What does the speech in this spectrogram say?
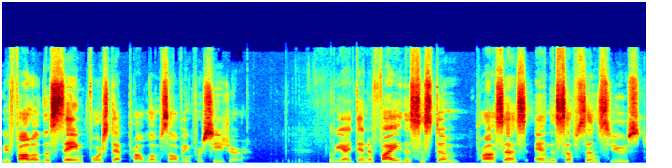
We follow the same four-step problem solving procedure. We identify the system, process, and the substance used.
